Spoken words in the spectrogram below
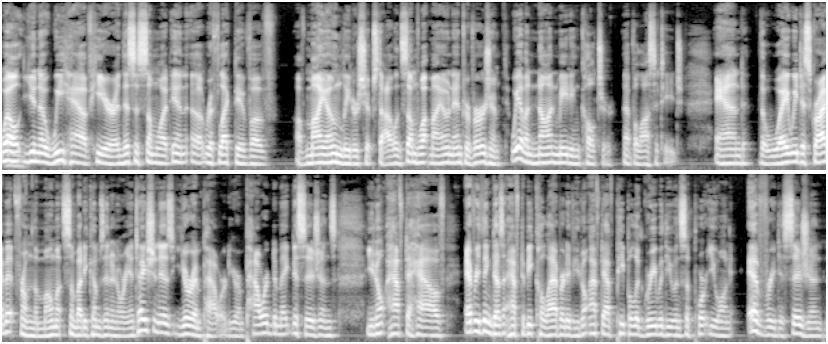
Well, you know, we have here, and this is somewhat in uh, reflective of of my own leadership style and somewhat my own introversion, we have a non meeting culture at Velociteach. And the way we describe it from the moment somebody comes in in orientation is you're empowered. You're empowered to make decisions. You don't have to have everything doesn't have to be collaborative. You don't have to have people agree with you and support you on every decision.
